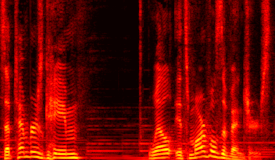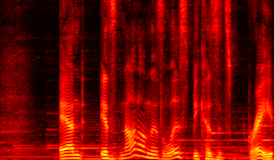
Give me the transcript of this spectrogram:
September's game, well, it's Marvel's Avengers. And it's not on this list because it's great.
